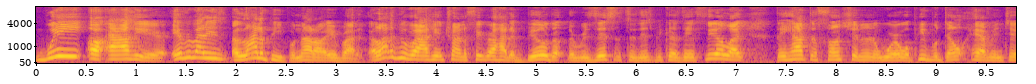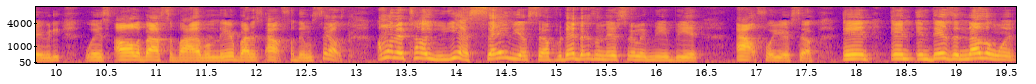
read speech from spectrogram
We are out here. Everybody's a lot of people, not all everybody. A lot of people out here trying to figure out how to build up the resistance to this because they feel like they have to function in a world where people don't have integrity, where it's all about survival and everybody's out for themselves. i want to tell you, yes, save yourself, but that doesn't necessarily mean being out for yourself. And and and there's another one.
